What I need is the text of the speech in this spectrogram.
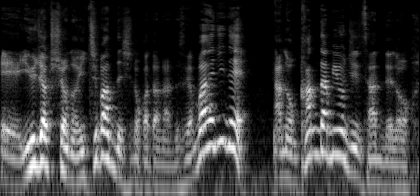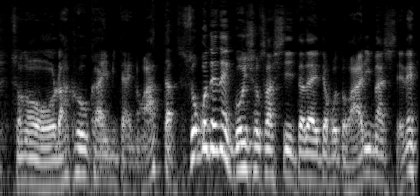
えー、有弱症の一番弟子の方なんですが、前にね、あの、神田明神さんでの、その、落語会みたいのがあったんです。そこでね、ご一緒させていただいたことがありましてね。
